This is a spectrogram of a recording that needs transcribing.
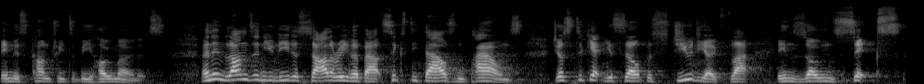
in this country to be homeowners. And in London, you need a salary of about £60,000 just to get yourself a studio flat in Zone 6.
